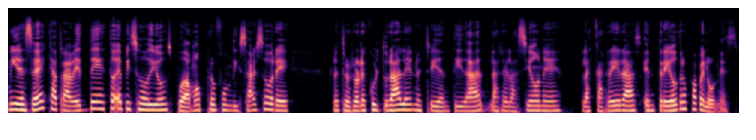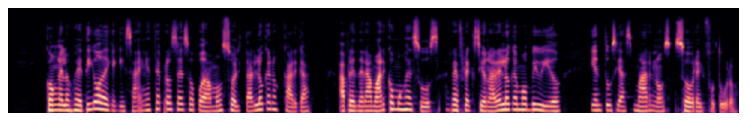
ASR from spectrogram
Mi deseo es que a través de estos episodios podamos profundizar sobre nuestros roles culturales, nuestra identidad, las relaciones, las carreras, entre otros papelones, con el objetivo de que quizá en este proceso podamos soltar lo que nos carga, aprender a amar como Jesús, reflexionar en lo que hemos vivido y entusiasmarnos sobre el futuro.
